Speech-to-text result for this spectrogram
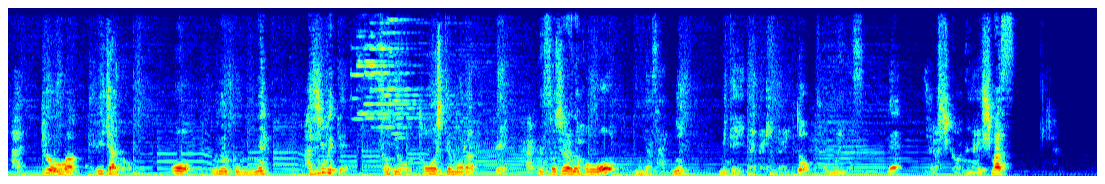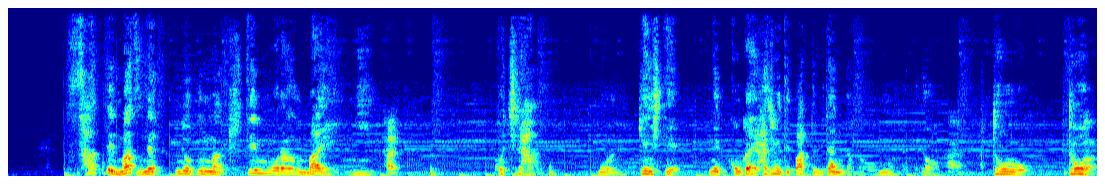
はい、今日はリチャードを宇野くんにね、初めて袖を通してもらって、はいそちらの方を皆さんに見ていただきたいと思いますので、よろしくお願いします。さて、まずね、宇野くん、まあ、来てもらう前に、はいこちら、もう一見して、ね、今回初めてパッと見たんだと思うんだけど、はいどうどう、まあ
